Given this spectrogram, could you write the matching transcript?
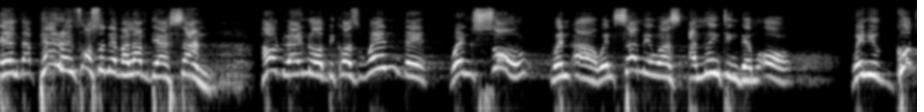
And the parents also never loved their son. How do I know? Because when the, when Saul, when, uh, when Samuel was anointing them all, when you got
